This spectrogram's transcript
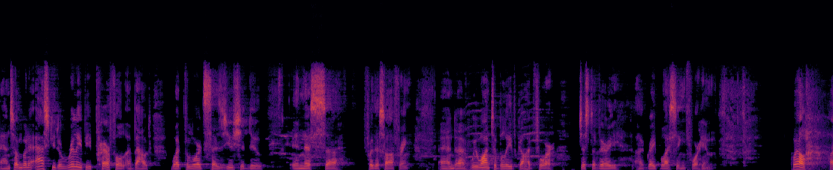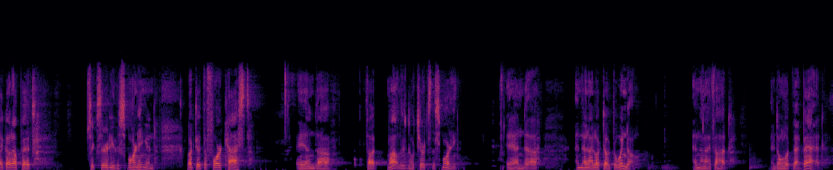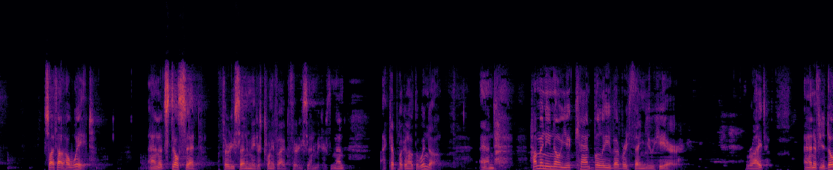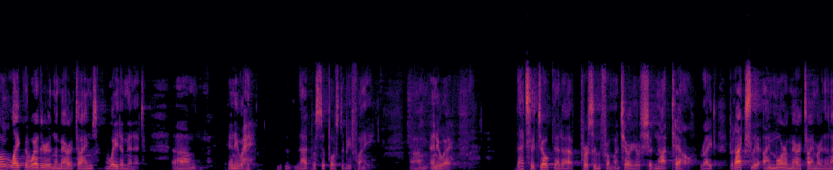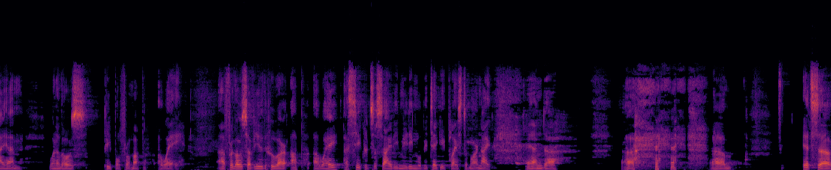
And so I'm going to ask you to really be prayerful about what the Lord says you should do in this uh, for this offering. And uh, we want to believe God for just a very uh, great blessing for him. Well, I got up at 6:30 this morning and looked at the forecast and uh, thought, "Well, there's no church this morning." And uh, and then I looked out the window, and then I thought, "It don't look that bad." So I thought, "I'll wait," and it still said 30 centimeters, 25 to 30 centimeters, and then I kept looking out the window, and how many know you can't believe everything you hear? Right? And if you don't like the weather in the Maritimes, wait a minute. Um, anyway, that was supposed to be funny. Um, anyway, that's a joke that a person from Ontario should not tell, right? But actually, I'm more a Maritimer than I am one of those people from up away. Uh, for those of you who are up away, a secret society meeting will be taking place tomorrow night. And uh, uh, um, it's uh,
